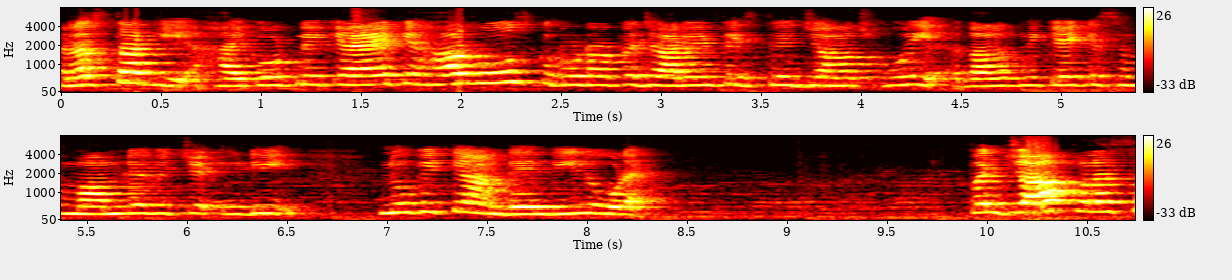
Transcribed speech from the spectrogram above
ਰਸਤਾ ਕੀ ਹੈ? ਹਾਈ ਕੋਰਟ ਨੇ ਕਿਹਾ ਹੈ ਕਿ ਹਰ ਰੋਜ਼ ਕਰੋੜਾਂ ਰੁਪਏ ਜਾ ਰਹੇ ਨੇ ਤੇ ਇਸ ਤੇ ਜਾਂਚ ਹੋਈ ਹੈ। ਅਦਾਲਤ ਨੇ ਕਿਹਾ ਕਿ ਇਸ ਮਾਮਲੇ ਵਿੱਚ ਈਡੀ ਨੂੰ ਵੀ ਧਿਆਨ ਦੇਣ ਦੀ ਲੋੜ ਹੈ। ਪੰਜਾਬ ਪੁਲਿਸ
